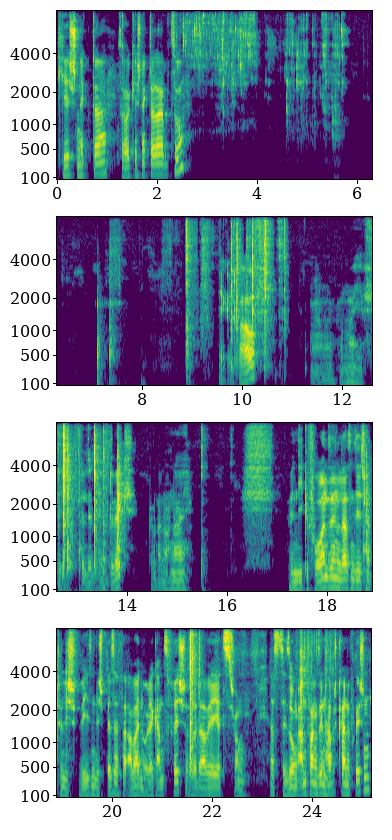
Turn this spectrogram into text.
Kirschnektar, Sauerkirschnektar dazu. Deckel drauf. Ja, guck mal, hier fällt, fällt die Hälfte weg. Kommt da noch rein. Wenn die gefroren sind, lassen sie sich natürlich wesentlich besser verarbeiten oder ganz frisch. Aber da wir jetzt schon erst Saisonanfang sind, habe ich keine frischen.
